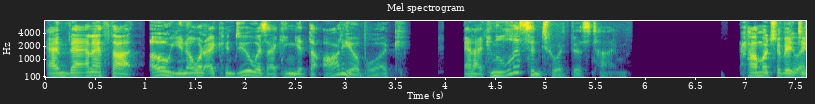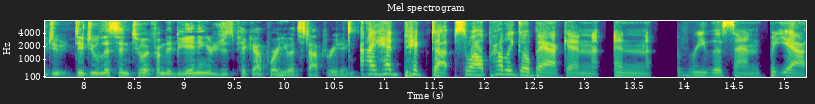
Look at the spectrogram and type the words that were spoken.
And then I thought, oh, you know what I can do is I can get the audiobook and I can listen to it this time. How much of it did you did you listen to it from the beginning, or did you just pick up where you had stopped reading? I had picked up, so I'll probably go back and and re-listen. But yeah,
